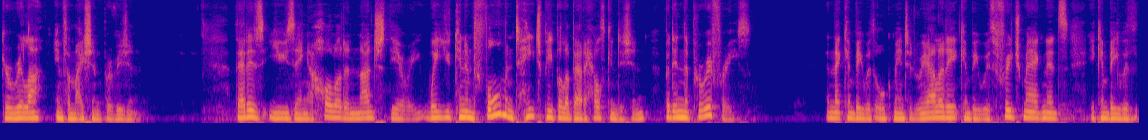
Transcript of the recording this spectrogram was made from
guerrilla information provision. That is using a whole lot of nudge theory where you can inform and teach people about a health condition, but in the peripheries. And that can be with augmented reality, it can be with fridge magnets, it can be with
